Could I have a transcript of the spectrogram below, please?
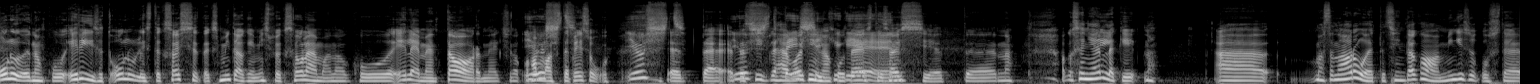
olu, nagu eriliselt olulisteks asjadeks midagi, mis peaks olema nagu elementaarne, eks ju, nagu hammaste pesu. et, et just, siis läheb asi nagu täiesti sassi, et eh, noh, aga see on jällegi noh äh,, ma saan aru, et, et siin taga on mingisuguste,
